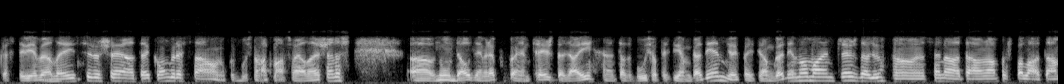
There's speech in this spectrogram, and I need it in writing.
kas tev ievēlējis ir šajā kongresā, un kur būs nākamās vēlēšanas. Nu, daudziem republikāņiem trešdaļai tas būs jau pēc diviem gadiem, jo pēc diviem gadiem nomaina trešdaļu senātā un apakšpalātā.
